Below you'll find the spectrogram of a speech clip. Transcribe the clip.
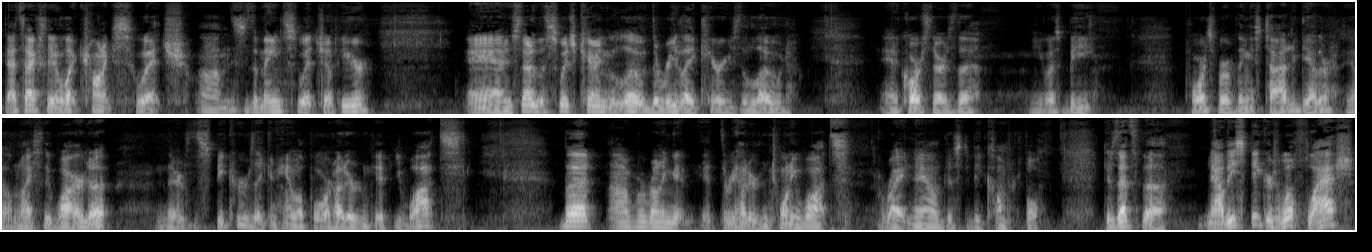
That's actually an electronic switch. Um, this is the main switch up here. And instead of the switch carrying the load, the relay carries the load. And of course, there's the USB ports where everything is tied together. See all nicely wired up. And there's the speakers. They can handle 450 watts. But uh, we're running it at 320 watts right now just to be comfortable. Because that's the... Now, these speakers will flash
